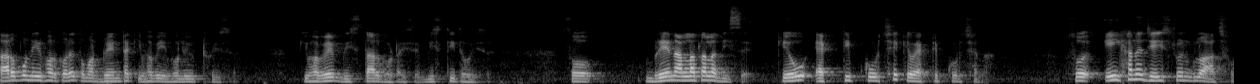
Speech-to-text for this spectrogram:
তার উপর নির্ভর করে তোমার ব্রেনটা কীভাবে ইভলিউট হয়েছে কীভাবে বিস্তার ঘটাইছে, বিস্তৃত হয়েছে সো ব্রেন আল্লাহ তালা দিছে, কেউ অ্যাক্টিভ করছে, কেউ অ্যাক্টিভ করছে না। সো এইখানে যে স্টুডেন্টগুলো আছো,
